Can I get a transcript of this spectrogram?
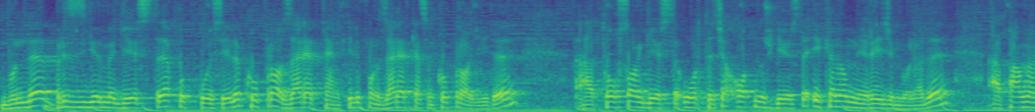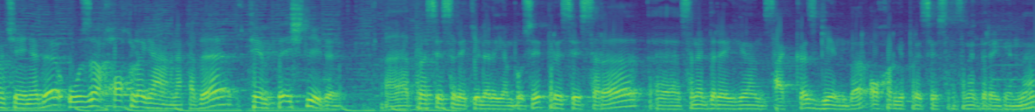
Bunda 120 Hz da qo'yib qo'ysanglar, ko'proq zaryadkani, telefon zaryadkasini ko'proq yeydi. 90 Hz da o'rtacha, 60 Hz da rejim bo'ladi. Помноженияda o'zi xohlagan anaqada tempda ishlaydi. Protsessorga keladigan bo'lsak, protsessori e, Snapdragon 8 Gen 1, oxirgi protsessor Snapdragonni.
